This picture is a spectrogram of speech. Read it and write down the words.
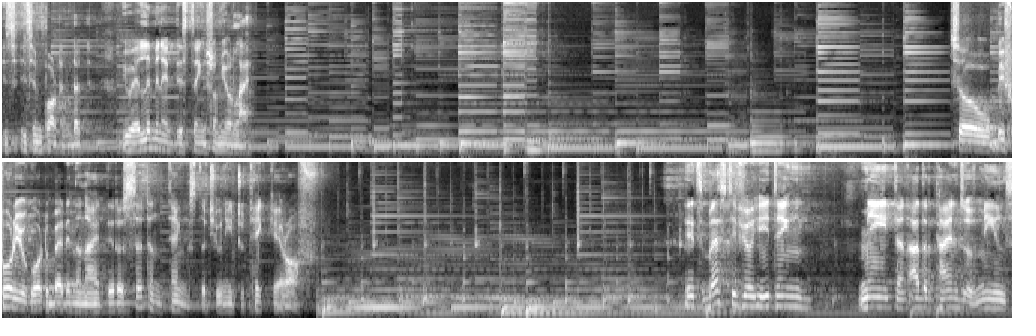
It's, it's important that you eliminate these things from your life. So, before you go to bed in the night, there are certain things that you need to take care of. It's best if you're eating meat and other kinds of meals,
